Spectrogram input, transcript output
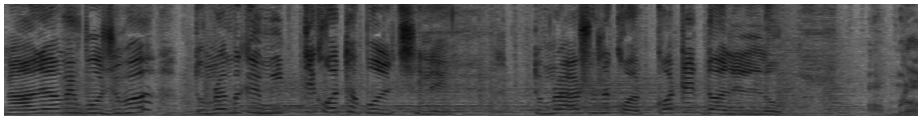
নাহলে আমি বুঝব তোমরা আমাকে মিথ্যে কথা বলছিলে। তোমরা আসলে কটকটের দলের লোক। আমরা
